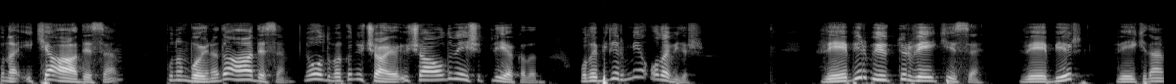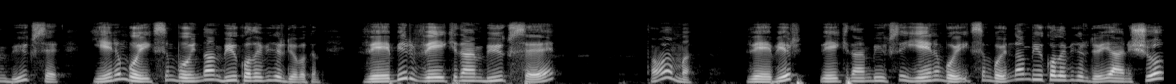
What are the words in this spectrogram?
buna 2a desem. Bunun boyuna da a desem. Ne oldu bakın 3a'ya 3a oldu ve eşitliği yakaladım. Olabilir mi? Olabilir. V1 büyüktür V2 ise V1 V2'den büyükse y'nin boyu x'in boyundan büyük olabilir diyor bakın. V1 V2'den büyükse tamam mı? V1 V2'den büyükse y'nin boyu x'in boyundan büyük olabilir diyor. Yani şu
